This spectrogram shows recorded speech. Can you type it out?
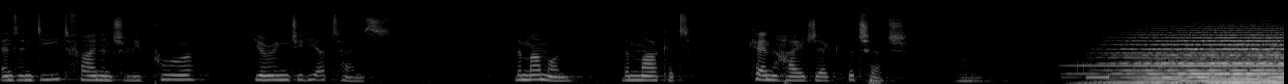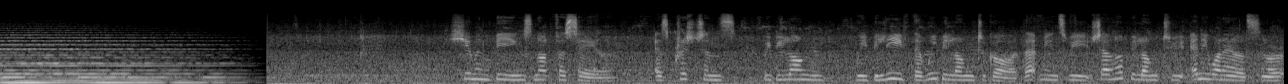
and indeed financially poor during GDR times. The mammon, the market, can hijack the church. Human beings not for sale. As Christians, we belong, we believe that we belong to God. That means we shall not belong to anyone else nor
